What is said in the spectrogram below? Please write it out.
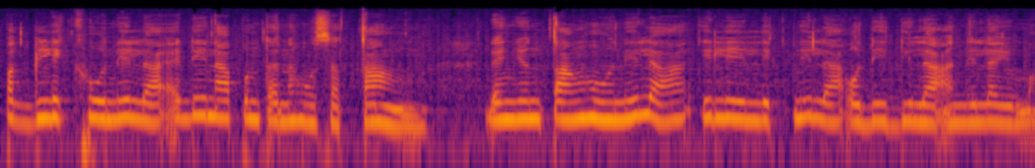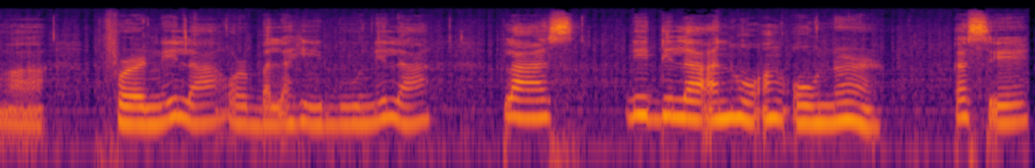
pag-lick ho nila, edi napunta na ho sa tongue. Then yung tangho nila, ililik nila o didilaan nila yung mga fur nila or balahibo nila. Plus, didilaan ho ang owner. Kasi,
